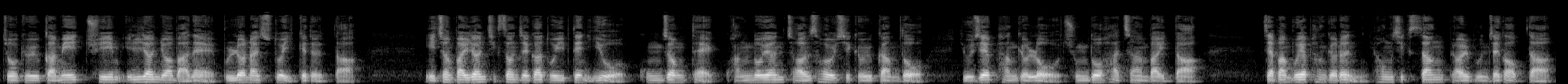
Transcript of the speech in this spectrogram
조 교육감이 취임 1년여 만에 물러날 수도 있게 됐다. 2008년 직선제가 도입된 이후 공정택, 광노현 전 서울시 교육감도 유죄 판결로 중도 하차한 바 있다. 재판부의 판결은 형식상 별 문제가 없다.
